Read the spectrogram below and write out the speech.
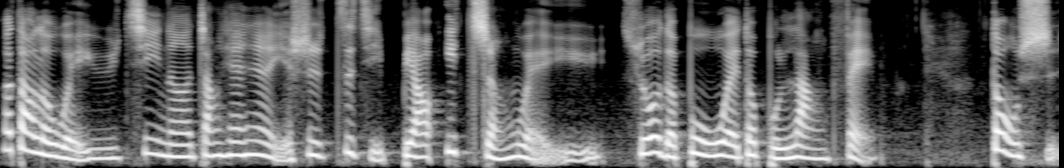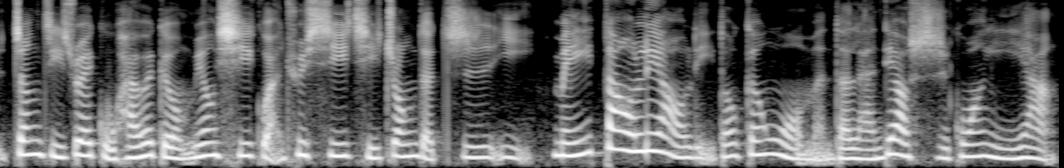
那到了尾鱼季呢，张先生也是自己标一整尾鱼，所有的部位都不浪费。豆豉蒸脊椎骨还会给我们用吸管去吸其中的汁液。每一道料理都跟我们的蓝调时光一样，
